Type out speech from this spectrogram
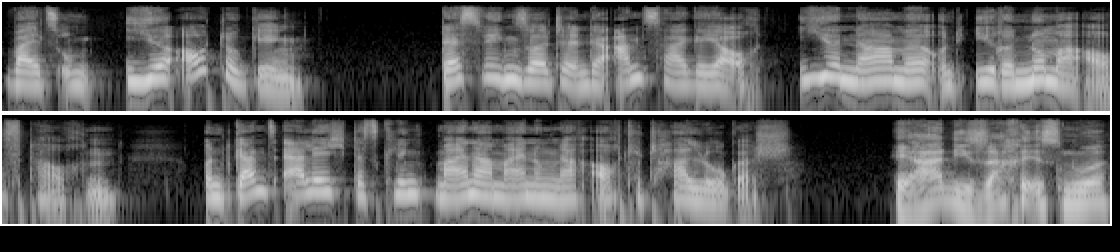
weil es um ihr Auto ging. Deswegen sollte in der Anzeige ja auch ihr Name und ihre Nummer auftauchen. Und ganz ehrlich, das klingt meiner Meinung nach auch total logisch. Ja, die Sache ist nur,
